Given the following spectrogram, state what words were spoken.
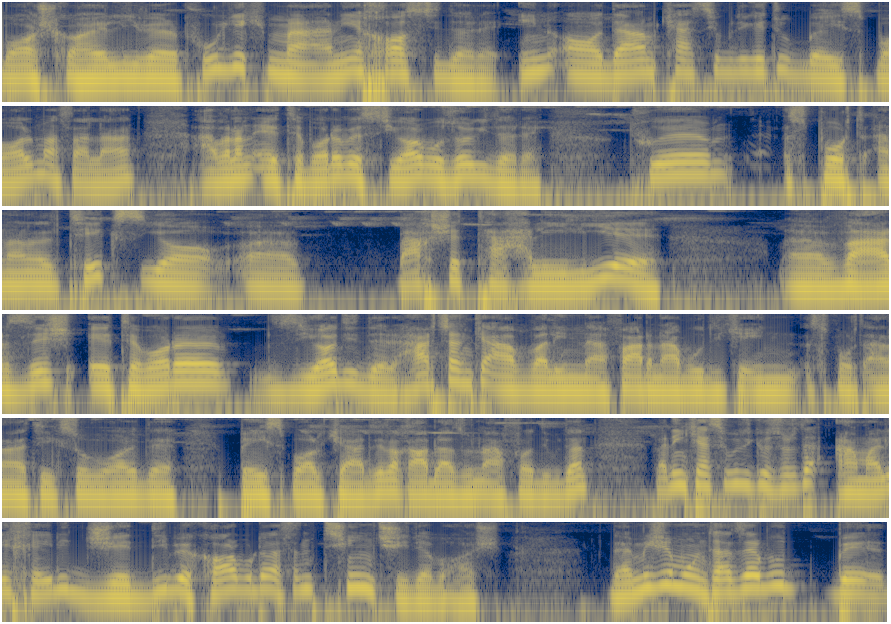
باشگاه لیورپول یک معنی خاصی داره. این آدم کسی بوده که تو بیسبال مثلا اولا اعتبار بسیار بزرگی داره. تو sport analytics یا بخش تحلیلی ورزش اعتبار زیادی داره. هرچند که اولین نفر نبوده که این sport analytics رو وارد بیسبال کرده و قبل از اون افرادی بودن ولی این کسی بوده که به صورت عملی خیلی جدی به کار برده اصلا تیم چیده باهاش. و میشه منتظر بود به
